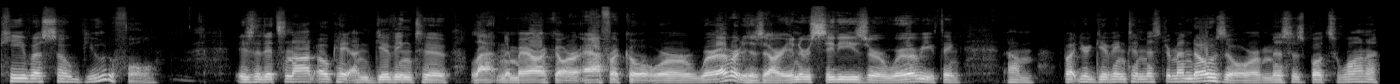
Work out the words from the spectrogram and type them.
Kiva so beautiful is that it's not okay i'm giving to latin america or africa or wherever it is our inner cities or wherever you think um, but you're giving to mr mendoza or mrs botswana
